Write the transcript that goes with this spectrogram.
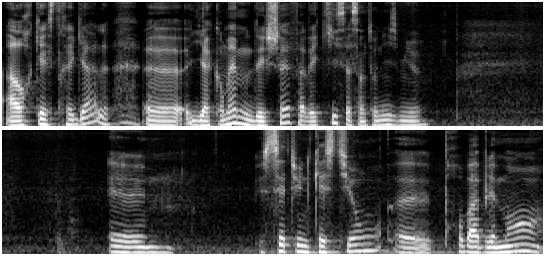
à orchestre égal, il y a quand même des chefs avec qui ça s'intonise mieux? C'est une question probablement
